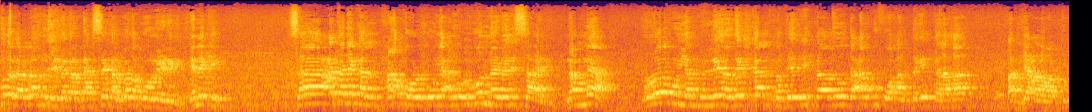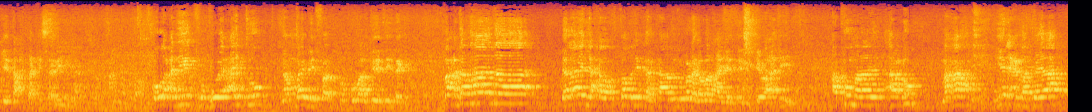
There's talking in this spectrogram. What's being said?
كده قال لبن إذا قال دحسك البرا كو ليري. يعني كي ساعة لك الحرق يعني ويقول نيدا للساعي لما روبو ينبل لي ردك الحتيري كادو دعال كفو حل دقيق لها قد جعل وقتك تحتك سريا وعديك وعيتو لما يبي قبلتي بعد هذا دلائل حوض لك كانوا يقول قبل حاجتين في وعدي أكو ما أعب مع ينعمة يا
